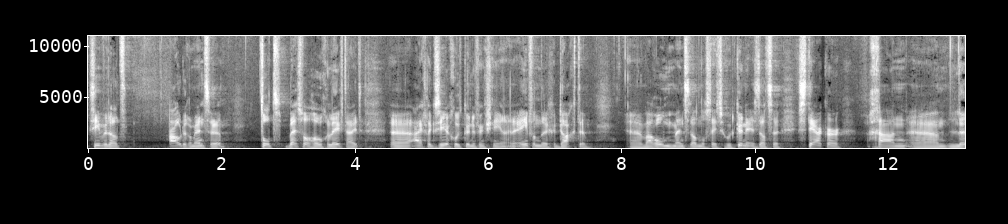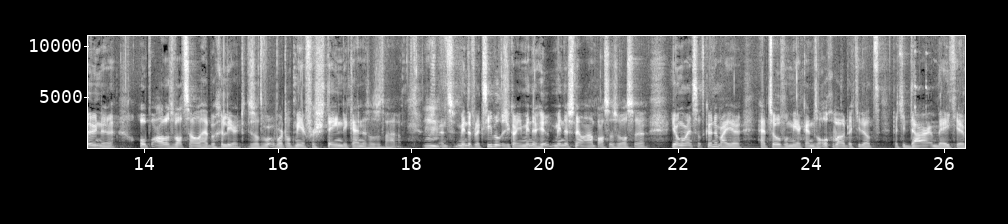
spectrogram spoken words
zien we dat oudere mensen tot best wel hoge leeftijd eh, eigenlijk zeer goed kunnen functioneren. En een van de gedachten eh, waarom mensen dat nog steeds zo goed kunnen, is dat ze sterker gaan eh, leunen op alles wat ze al hebben geleerd. Dus dat wo- wordt wat meer versteende kennis als het ware. Dus je bent minder flexibel, dus je kan je minder, heel, minder snel aanpassen zoals eh, jonge mensen dat kunnen. Maar je hebt zoveel meer kennis al opgebouwd dat je, dat, dat je daar een beetje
